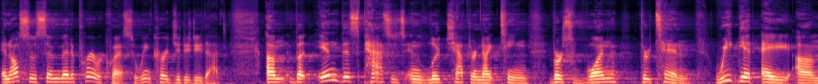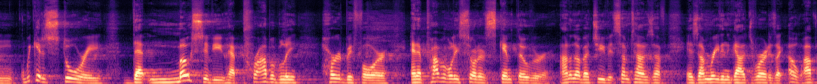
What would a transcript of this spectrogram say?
and also submit a prayer request. So we encourage you to do that. Um, but in this passage in Luke chapter 19, verse 1 through 10, we get a, um, we get a story that most of you have probably heard before and have probably sort of skimmed over. I don't know about you, but sometimes I've, as I'm reading God's word, it's like, oh, I've,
